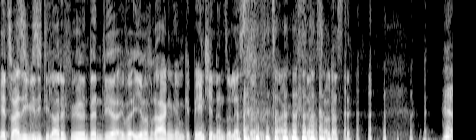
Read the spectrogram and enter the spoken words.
Jetzt weiß ich, wie sich die Leute fühlen, wenn wir über ihre Fragen im Bähnchen dann so lästern und sagen, was was soll das denn?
